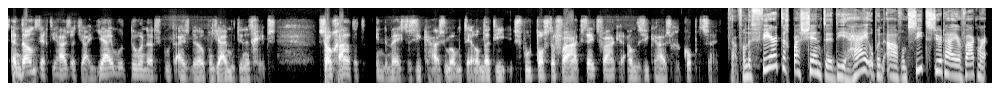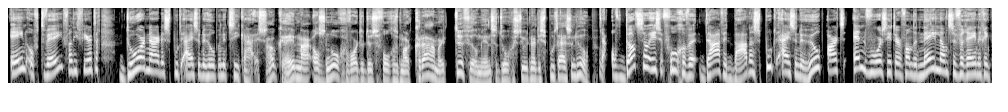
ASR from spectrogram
En dan zegt die huisarts, ja, jij moet door naar de spoedeisende hulp, want jij moet in het gips. Zo gaat het in de meeste ziekenhuizen momenteel, omdat die spoedposten vaak steeds vaker aan de ziekenhuizen gekoppeld zijn. Nou, van de 40 patiënten die hij op een avond ziet, stuurt hij er vaak maar één of twee van die 40 door naar de spoedeisende hulp in het ziekenhuis. Oké, maar alsnog worden dus volgens Mark Kramer... te veel mensen doorgestuurd naar die spoedeisende hulp. Ja, of dat zo is, vroegen we David Baden, spoedeisende hulparts en voorzitter van de Nederlandse Vereniging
